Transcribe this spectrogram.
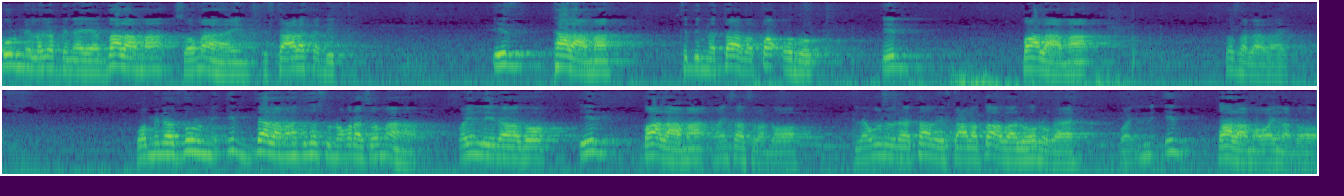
dulmi laga bineeya dalama sooma ahayn. Iftacalo ka dhig. Id talama kadibna taada ta u rog. Id dalama saasaa leedahay wa min adulmi id dalama hadda saasuu noqonaa soo ma aha waa in la yidhaahdo id dalama waa in saas la dhaho. Ilaan wuxuu yidhaha taada iftacala da baa loo rogaa. Waa in id dalama waa in la dhaho.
